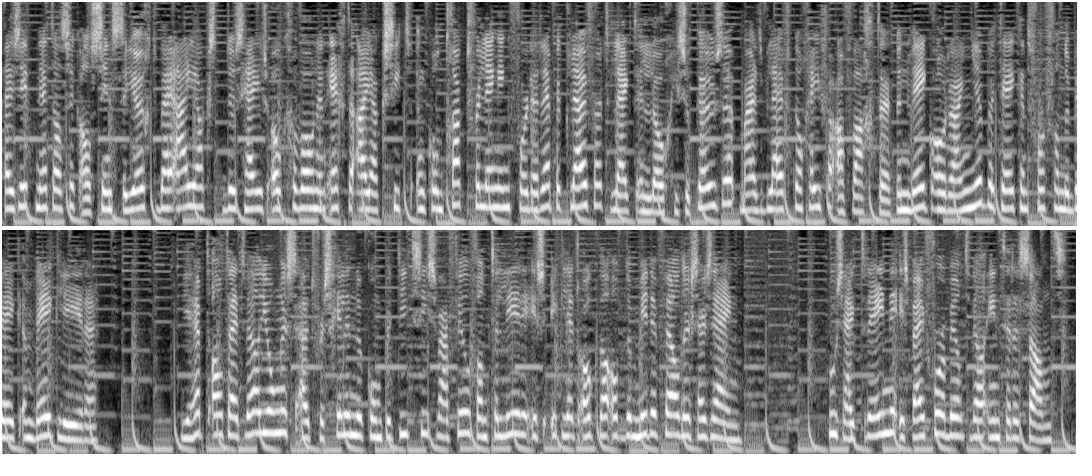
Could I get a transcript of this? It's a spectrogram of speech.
Hij zit net als ik al sinds de jeugd bij Ajax, dus hij is ook gewoon een echte Ajaxiet. Een contractverlenging voor de rapper Kluivert lijkt een logische keuze, maar het blijft nog even afwachten. Een week oranje betekent voor Van de Beek een week leren. Je hebt altijd wel jongens uit verschillende competities waar veel van te leren is. Ik let ook wel op de middenvelders er zijn. Hoe zij trainen is bijvoorbeeld wel interessant.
